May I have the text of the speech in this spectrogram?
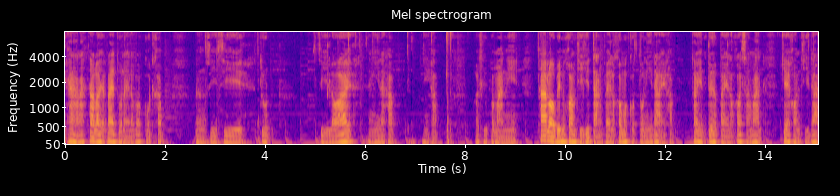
145 นะ ถ้าเราอยากได้ตัวไหนเราก็กดครับ144จุด400 อย่างนี้นะครับ นี่ครับ ก็คือประมาณนี้ ถ้าเราเป็นความถี่ที่ต่างไปเราก็มากดตัวนี้ได้ครับ ถ้า enter ไปเราก็สามารถแก้ความถี่ได้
